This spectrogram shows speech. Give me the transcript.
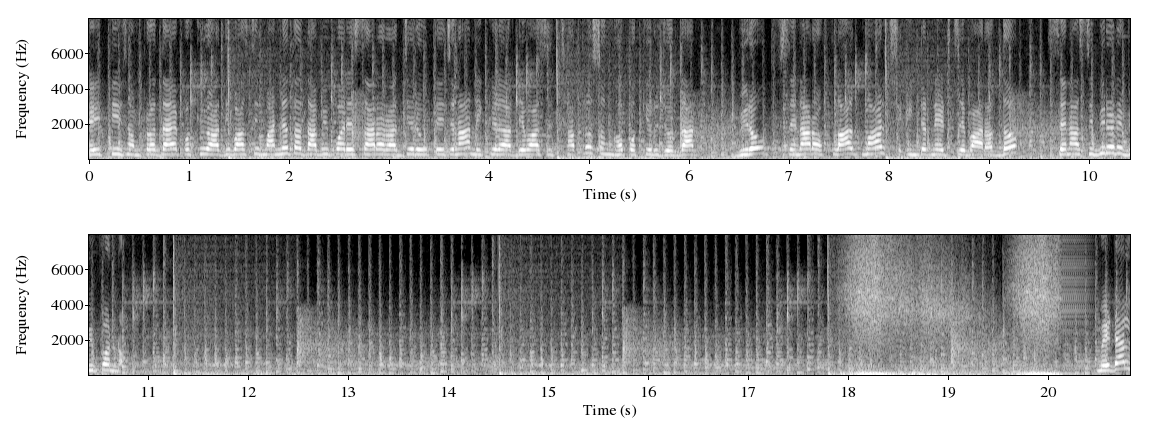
मैती संप्रदाय पक्ष आदिवासी मान्यता दाबी पर सारा राज्य में उत्तेजना निखिल आदिवासी छात्र संघ पक्ष जोरदार विरोध सेनार फ्लाग मार्च इंटरनेट सेवा रद्द सेना शिविर में विपन्न मेडल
